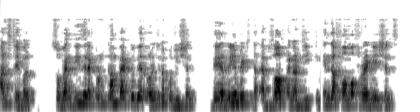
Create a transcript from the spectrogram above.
unstable. So when these electrons come back to their original position, they re-emit the absorbed energy in the form of radiations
